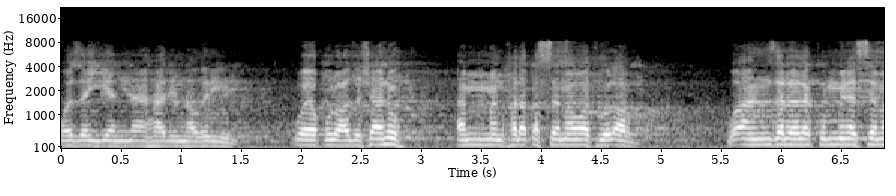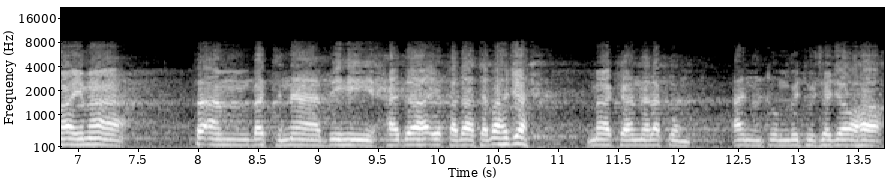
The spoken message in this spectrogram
وزيناها للناظرين. ويقول عز شأنه أمن خلق السماوات والأرض وأنزل لكم من السماء ماء فأنبتنا به حدائق ذات بهجة ما كان لكم أن تنبتوا شجرها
